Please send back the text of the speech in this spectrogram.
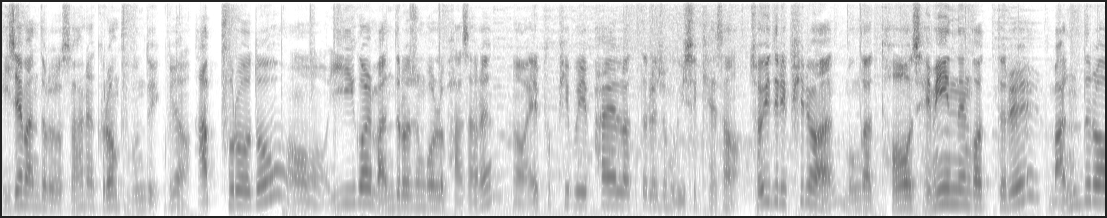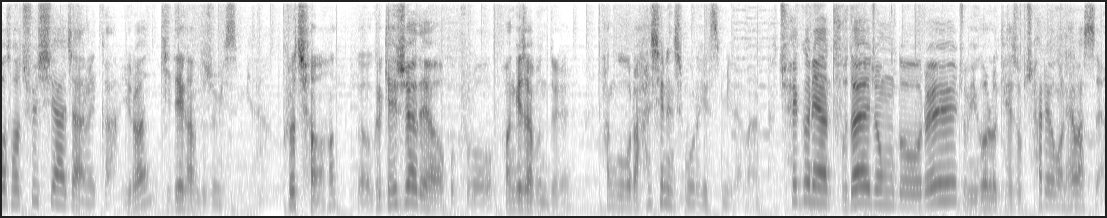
이제 만들어줘서 하는 그런 부분도 있고요. 앞으로도 어, 이걸 만들어준 걸로 봐서는 어, FPV 파일럿들을 좀 의식해서 저희들이 필요한 뭔가 더 재미있는 것들을 만들어서 출시하지 않을까 이런 기대감도 좀 있습니다. 그렇죠. 어, 그렇게 해줘야 돼요, 고프로 관계자분들. 한국어로 하시는지 모르겠습니다만 최근에 한 두 달 정도를 좀 이걸로 계속 촬영을 해왔어요.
